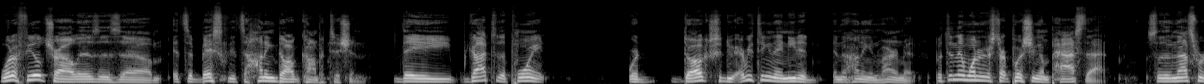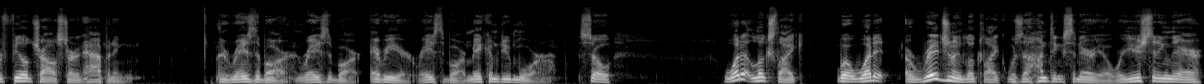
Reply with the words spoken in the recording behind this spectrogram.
what a field trial is is um, it's a basically it's a hunting dog competition. They got to the point where dogs should do everything they needed in a hunting environment, but then they wanted to start pushing them past that. So then that's where field trials started happening. They raise the bar and raise the bar every year, raise the bar, make them do more. So what it looks like, well, what it originally looked like was a hunting scenario where you're sitting there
